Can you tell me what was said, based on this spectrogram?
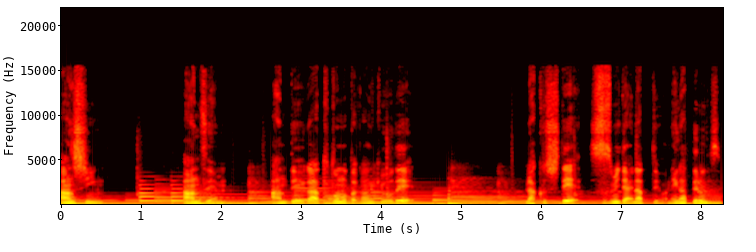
安心、安全、安定が整った環境で楽して進みたいなっていうのは願ってるんです。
